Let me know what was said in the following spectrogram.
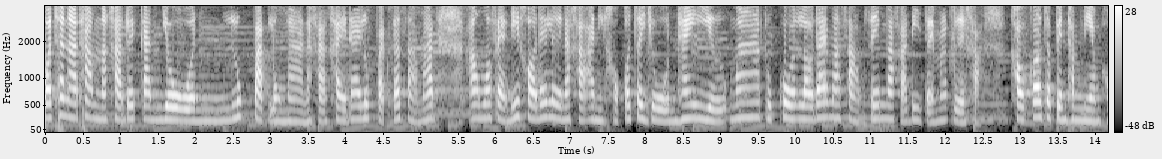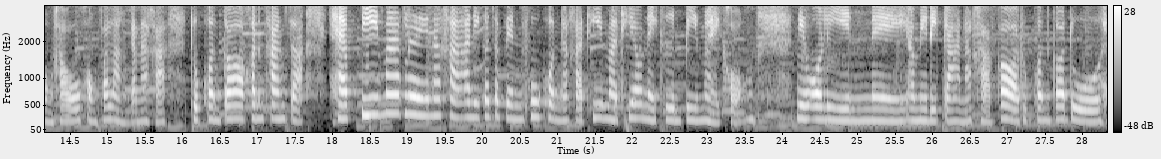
วัฒนธรรมนะคะ โดยการโยนลูกปัดลงมานะคะ ใครได้ลูกปัดก็สามารถเอามาแฝนที่คอได้เลยนะคะ อันนี้เขาก็จะโยนให้เยอะมากทุกคนเราได้มา 3 เส้นนะคะ ดีใจมากเลยค่ะ เขาก็จะเป็นธรรมเนียมของเขาของฝรั่งกันนะคะ ทุกคนก็ค่อนข้างจะแฮปปี้มากเลยนะคะ อันนี้ก็จะเป็นผู้คนนะคะที่มาเที่ยวในคืนปีใหม่ของนิวออร์ลีนในอเมริกานะคะ ก็ทุกคนก็ดูแฮ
